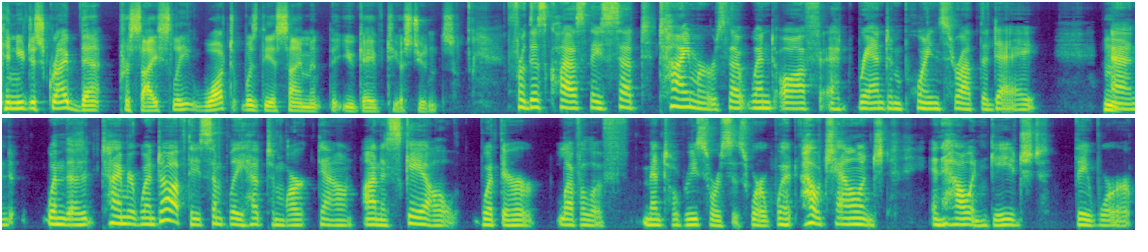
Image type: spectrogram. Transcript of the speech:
Can you describe that precisely? What was the assignment that you gave to your students? For this class, they set timers that went off at random points throughout the day. Hmm. And when the timer went off, they simply had to mark down on a scale what their level of mental resources were, what how challenged and how engaged they were.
